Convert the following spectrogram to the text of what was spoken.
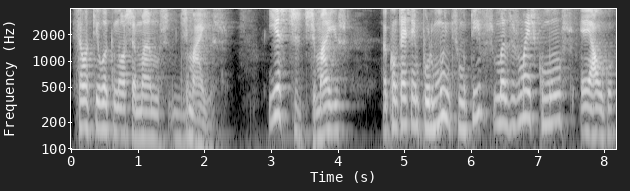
são aquilo a que nós chamamos de desmaios. E estes desmaios acontecem por muitos motivos, mas os mais comuns é algo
